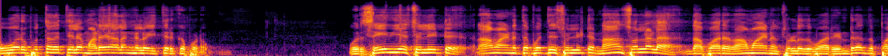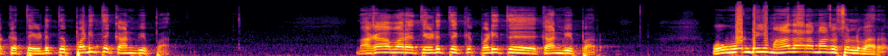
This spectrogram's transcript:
ஒவ்வொரு புத்தகத்திலும் அடையாளங்கள் வைத்திருக்கப்படும். ஒரு செய்தியை சொல்லிட்டு ராமாயணத்தை பற்றி சொல்லிட்டு நான் சொல்லலை. இந்த பாரு ராமாயணம் சொல்லுது பார் என்று அந்த பக்கத்தை எடுத்து படித்து காண்பிப்பார். மகாபாரத்தை எடுத்து க- படித்து காண்பிப்பார். ஒவ்வொன்றையும் ஆதாரமாக சொல்லுவார்.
